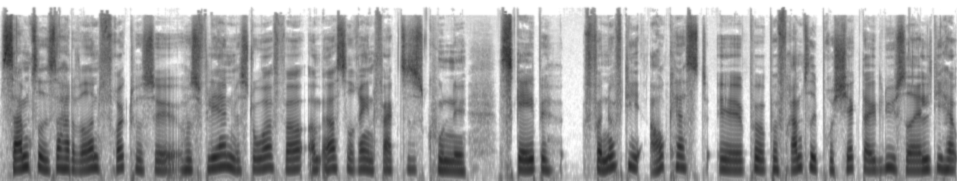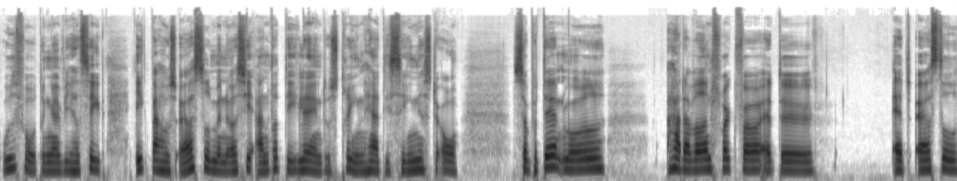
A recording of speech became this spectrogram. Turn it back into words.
Samtidig så har der været en frygt hos, øh, hos flere investorer for, om Ørsted rent faktisk kunne øh, skabe fornuftige afkast øh, på, på fremtidige projekter i lyset af alle de her udfordringer, vi har set, ikke bare hos Ørsted, men også i andre dele af industrien her de seneste år. Så på den måde har der været en frygt for, at, øh, at Ørsted,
